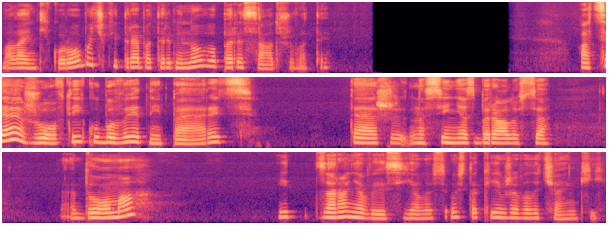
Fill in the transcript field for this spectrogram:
Маленькі коробочки треба терміново пересаджувати. А це жовтий кубовидний перець. Теж насіння збиралося вдома і зарання висіялось. Ось такий вже величенький.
